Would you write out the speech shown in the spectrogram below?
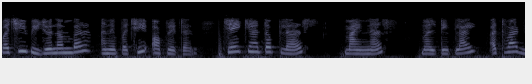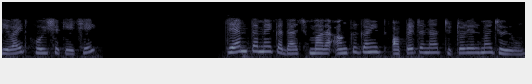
પછી બીજો નંબર અને પછી ઓપરેટર, જે ક્યાં તો પ્લસ, માઇનસ, મલ્ટીપ્લાય અથવા ડિવાઇડ હોઈ શકે છે. જેમ તમે કદાચ મારા અંકગણિત ઓપરેટરના ટ્યુટોરિયલમાં જોયું.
